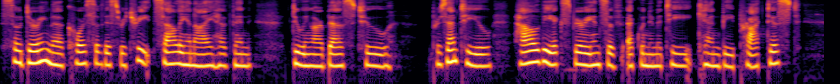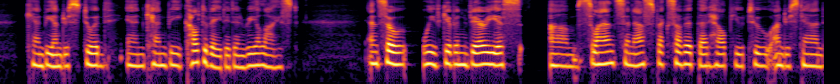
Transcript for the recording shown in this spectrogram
So, during the course of this retreat, Sally and I have been doing our best to present to you how the experience of equanimity can be practiced, can be understood, and can be cultivated and realized. And so, we've given various um, slants and aspects of it that help you to understand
